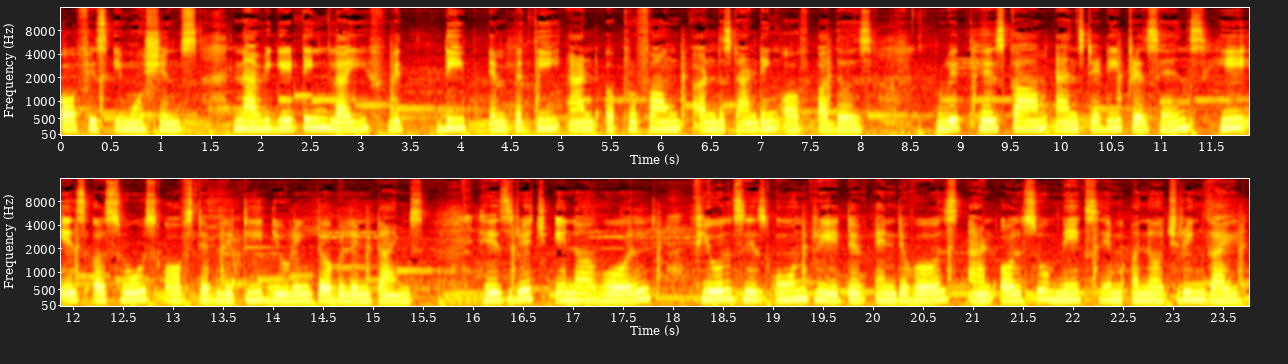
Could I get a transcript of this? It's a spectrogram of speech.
of his emotions, navigating life with deep empathy and a profound understanding of others. With his calm and steady presence, he is a source of stability during turbulent times. His rich inner world fuels his own creative endeavors and also makes him a nurturing guide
